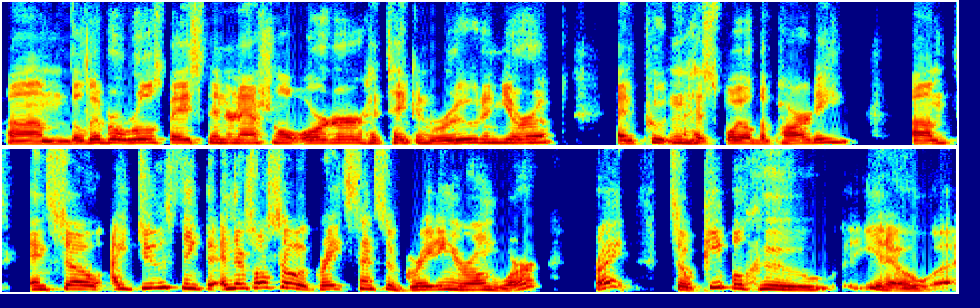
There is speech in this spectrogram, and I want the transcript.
Um, the liberal rules based international order had taken root in Europe, and Putin has spoiled the party. Um, and so I do think that, and there's also a great sense of grading your own work, right? So people who, you know, uh,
